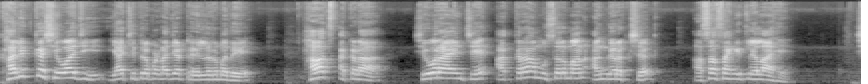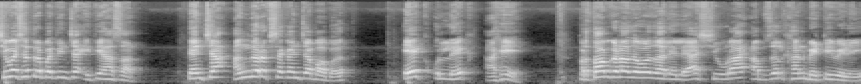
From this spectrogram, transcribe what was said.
खालिद का शिवाजी या चित्रपटाच्या ट्रेलरमध्ये हाच आकडा शिवरायांचे अकरा मुसलमान अंगरक्षक असा सांगितलेला आहे. शिवछत्रपतींच्या इतिहासात त्यांच्या अंगरक्षकांच्या बाबत एक उल्लेख आहे. प्रतापगडाजवळ झालेल्या शिवराय अफजल खान भेटीवेळी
